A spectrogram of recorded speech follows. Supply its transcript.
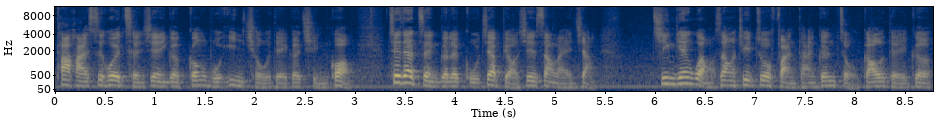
它还是会呈现一个供不应求的一个情况。这在整个的股价表现上来讲，今天晚上去做反弹跟走高的一个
